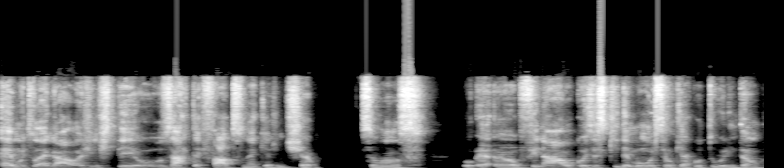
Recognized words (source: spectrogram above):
é muito legal a gente ter os artefatos, né, que a gente chama. São os, o final, coisas que demonstram que é a cultura. Então,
